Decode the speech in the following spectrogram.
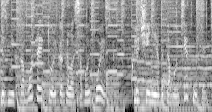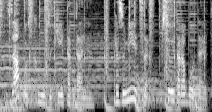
Без них работает только голосовой поиск, включение бытовой техники, запуск музыки и так далее. Разумеется, все это работает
